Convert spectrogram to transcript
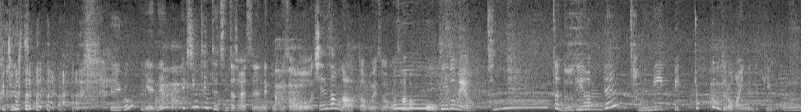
그쵸 그쵸. 그리고 얘는 픽싱 틴트 진짜 잘 쓰는데 거기서 신상 나왔다고 해서 오, 사봤고 궁금해요. 진짜 누디한데 장미빛 조금 들어가 있는 느낌. 오.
